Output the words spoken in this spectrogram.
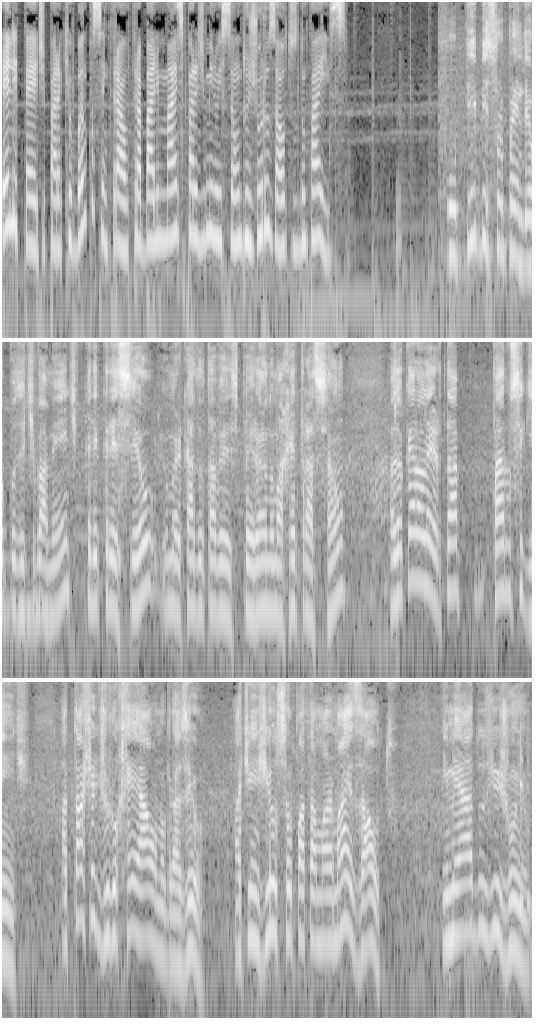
Ele pede para que o Banco Central trabalhe mais para a diminuição dos juros altos no país. O PIB surpreendeu positivamente, porque ele cresceu e o mercado estava esperando uma retração. Mas eu quero alertar para o seguinte: a taxa de juro real no Brasil atingiu seu patamar mais alto em meados de junho.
